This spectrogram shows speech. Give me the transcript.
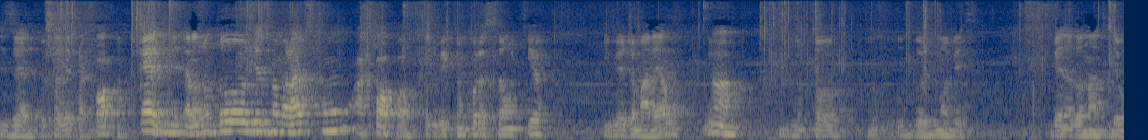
Gisele, foi fazer pra Copa? É, ela juntou o Dia dos Namorados com a Copa, ó. Pode ver que tem um coração aqui, ó. Em verde e amarelo. Ó. Juntou os- dois de uma vez. Biana Donato deu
